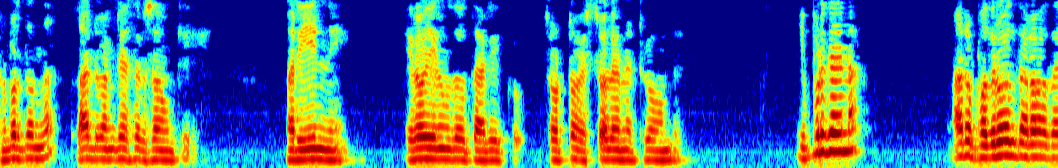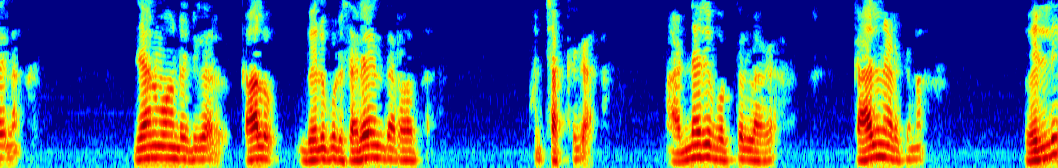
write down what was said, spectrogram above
కనపడుతుందా? లార్డ్ వెంకటేశ్వర స్వామికి. మరి ఈయన్ని ఇరవై ఎనిమిదవ తారీఖు చూడటం ఇష్టం లేనట్టుగా ఉంది. ఇప్పటికైనా మరో పది రోజుల తర్వాత అయినా జగన్మోహన్ రెడ్డి గారు కాలు బెనుకుడు సరైన తర్వాత చక్కగా ఆర్డినరీ భక్తుల్లాగా కాలినడకన వెళ్ళి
